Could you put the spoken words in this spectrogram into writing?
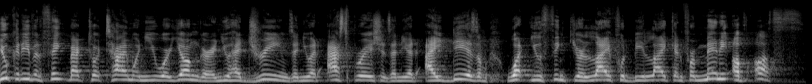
You could even think back to a time when you were younger and you had dreams and you had aspirations and you had ideas of what you think your life would be like. And for many of us,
